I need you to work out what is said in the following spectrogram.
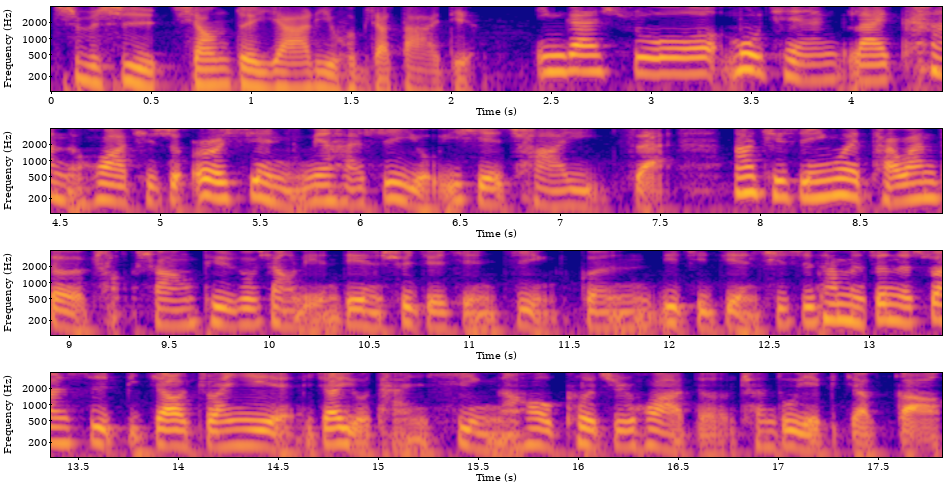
是不是相对压力会比较大一点？应该说，目前来看的话，其实二线里面还是有一些差异在。那其实因为台湾的厂商，譬如说像联电、世界先进跟力积电，其实他们真的算是比较专业、比较有弹性，然后客制化的程度也比较高。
